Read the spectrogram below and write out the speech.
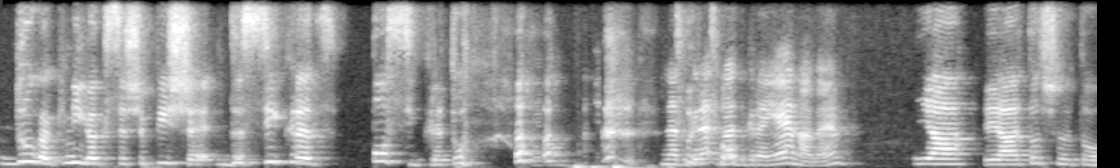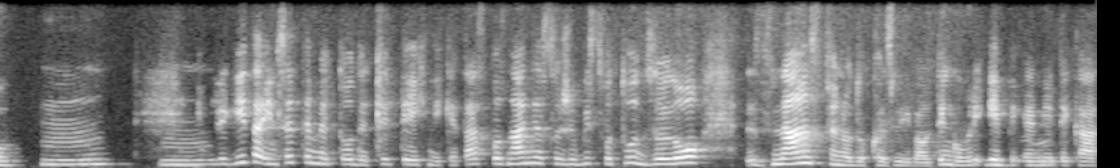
druga knjiga, ki se še piše, The Secret po Secretu. Nadgra nadgrajena, ne? Ja, ja točno to. Mm. Mm. Brigita in vse te metode, te tehnike, ta spoznanja so že v bistvu tudi zelo znanstveno dokazljiva. O tem govori mm -hmm. epigenetika,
